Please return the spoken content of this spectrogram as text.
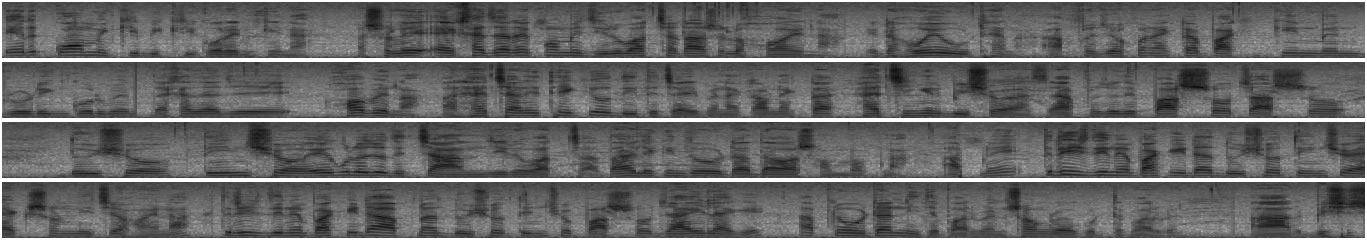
এর কমে কি বিক্রি করেন কিনা? আসলে এক হাজারের কমে জিরো বাচ্চাটা আসলে হয় না। এটা হয়ে ওঠে না। আপনি যখন একটা পাখি কিনবেন, ব্রোডিং করবেন, দেখা যায় যে হবে না। আর হ্যাচারি থেকেও দিতে চাইবে না। কারণ একটা হ্যাচিং এর বিষয় আছে। আপনি যদি পাঁচশো, চারশো দুইশো, তিনশো, এগুলো যদি চান জিরো বাচ্চা, তাহলে কিন্তু ওটা দেওয়া সম্ভব না। আপনি ত্রিশ দিনে পাখিটা দুইশো, তিনশো, একশোর নিচে হয় না। ত্রিশ দিনে পাখিটা আপনার দুইশো, তিনশো, পাঁচশো যাই লাগে, আপনি ওটা নিতে পারবেন, সংগ্রহ করতে পারবেন। আর বিশেষ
